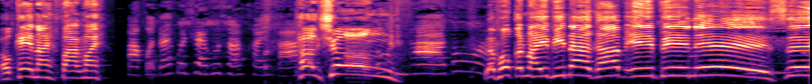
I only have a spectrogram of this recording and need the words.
โอเคหน่อยฝากหน่อยฝากกดไลค์กดแชร์กดซับใครคะทางช่องคุณพาทั่วแล้วพบกันใหม่ EP หน้าครับ EP นี้ see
